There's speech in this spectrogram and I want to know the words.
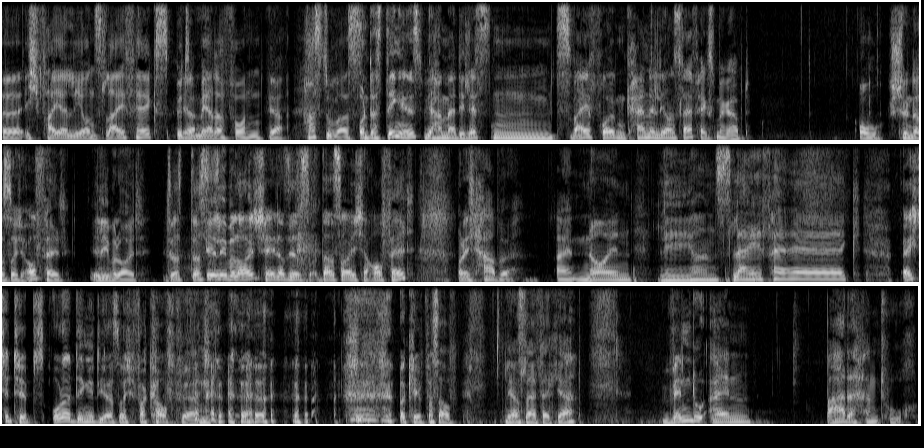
Äh, Ich feiere Leons Lifehacks. Bitte Ja. mehr davon. Ja. Hast du was? Und das Ding ist, wir haben ja die letzten zwei Folgen keine Leons Lifehacks mehr gehabt. Oh, schön, dass es euch auffällt, ihr liebe Leute. Das- das ihr liebe Leute, schön, dass es euch auffällt. Und ich habe einen neuen Leons Lifehack. Echte Tipps oder Dinge, die als solche verkauft werden. okay, pass auf. Leons Lifehack, ja? Wenn du ein Badehandtuch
